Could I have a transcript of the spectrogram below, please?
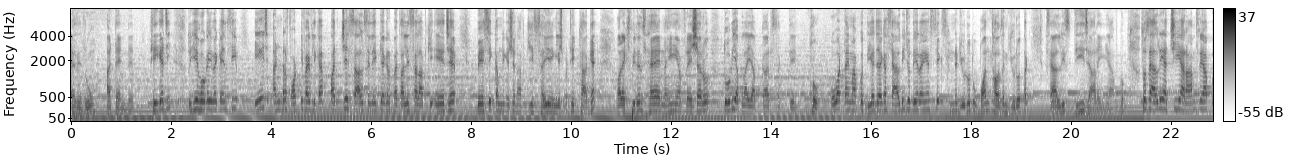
एज ए रूम अटेंडेंट ठीक है जी? तो ये हो गई वैकेंसी एज अंडर 45 लिखा है. 25 साल से लेके अगर 45 साल आपकी एज है बेसिक कम्युनिकेशन आपकी सही इंग्लिश में ठीक ठाक है और एक्सपीरियंस है नहीं है फ्रेशर हो तो भी अप्लाई आप कर सकते हो. ओवर टाइम आपको दिया जाएगा. सैलरी जो दे रहे हैं 600 यूरो टू 1000 यूरो तक सैलरीज दी जा रही हैं आपको. सो so, सैलरी अच्छी है. आराम से आप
